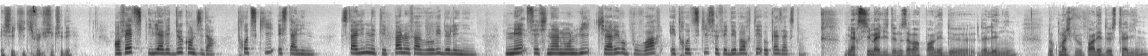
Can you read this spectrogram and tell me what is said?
Et c'est qui qui va lui succéder? En fait, il y avait deux candidats, Trotsky et Staline. Staline n'était pas le favori de Lénine, mais c'est finalement lui qui arrive au pouvoir et Trotsky se fait déporter au Kazakhstan. Merci Maëlys de nous avoir parlé de, de Lénine. Donc moi je vais vous parler de Staline.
